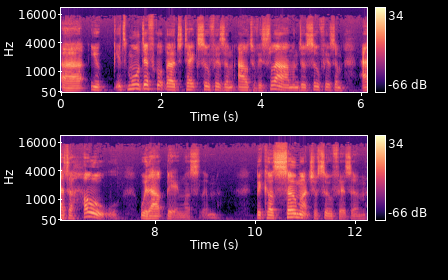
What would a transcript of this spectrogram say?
Uh, you, it's more difficult, though, to take Sufism out of Islam and do Sufism as a whole without being Muslim, because so much of Sufism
